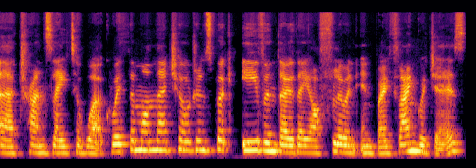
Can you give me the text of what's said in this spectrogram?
a translator work with them on their children's book, even though they are fluent in both languages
